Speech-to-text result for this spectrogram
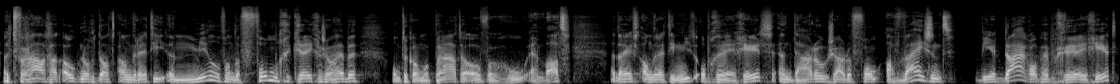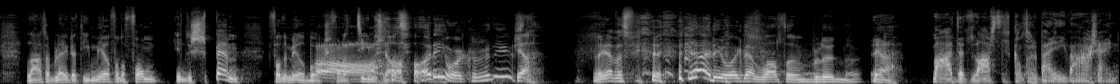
Het verhaal gaat ook nog dat Andretti een mail van de FOM gekregen zou hebben om te komen praten over hoe en wat. En daar heeft Andretti niet op gereageerd en daardoor zou de FOM afwijzend weer daarop hebben gereageerd. Later bleek dat die mail van de FOM in de spam van de mailbox van het team zat. Oh, die hoor ik voor het eerst. Ja. Nou ja, wat... Ja, die hoor ik dan. Wat een blunder. ja. Maar dat laatste kan toch bijna niet waar zijn?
